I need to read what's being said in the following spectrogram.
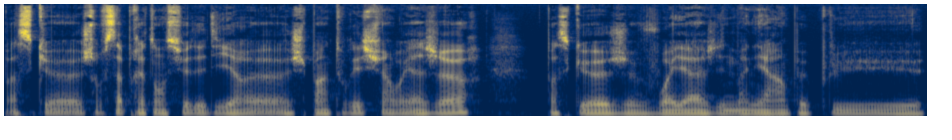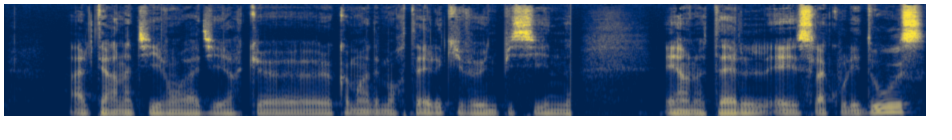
parce que je trouve ça prétentieux de dire euh, je ne suis pas un touriste, je suis un voyageur parce que je voyage d'une manière un peu plus alternative, on va dire, que le commun des mortels qui veut une piscine et un hôtel et cela coulait douce.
